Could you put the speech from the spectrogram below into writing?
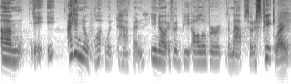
Um, it, I didn't know what would happen, you know, if it would be all over the map, so to speak. Right.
